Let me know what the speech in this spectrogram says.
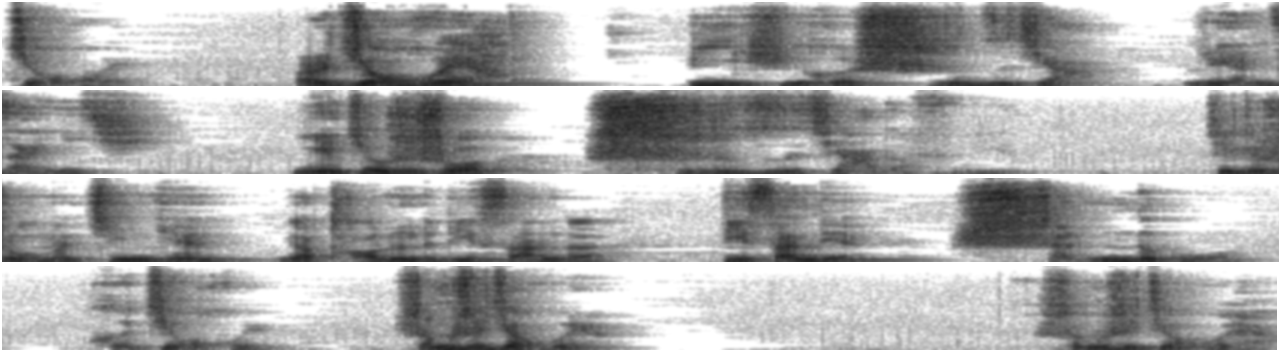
教会。而教会啊，必须和十字架连在一起，也就是说，十字架的福音。这就是我们今天要讨论的第三个、第三点：神的国和教会。什么是教会啊？什么是教会啊？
